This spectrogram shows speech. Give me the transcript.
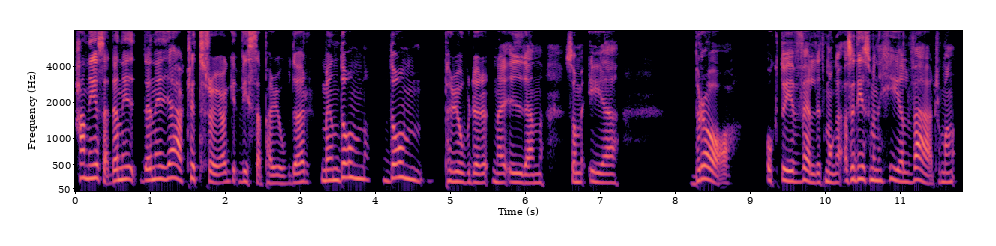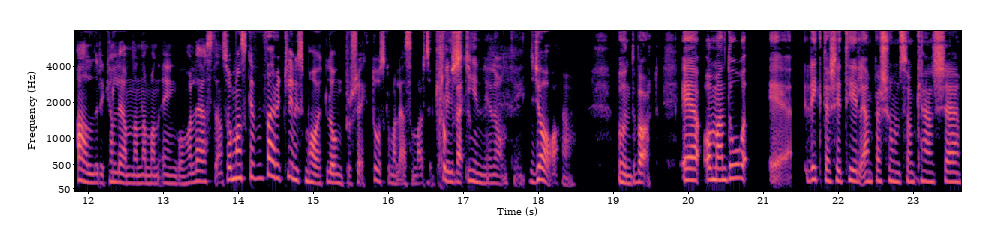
Han är så här, den, är, den är jäkligt trög vissa perioder, men de, de perioderna i den som är bra och det är väldigt många, alltså det är som en hel värld som man aldrig kan lämna när man en gång har läst den. Så om man ska verkligen liksom ha ett långt projekt, då ska man läsa Marcel Proust. Kliva in i någonting. Ja. ja. Underbart. Eh, om man då eh, riktar sig till en person som kanske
